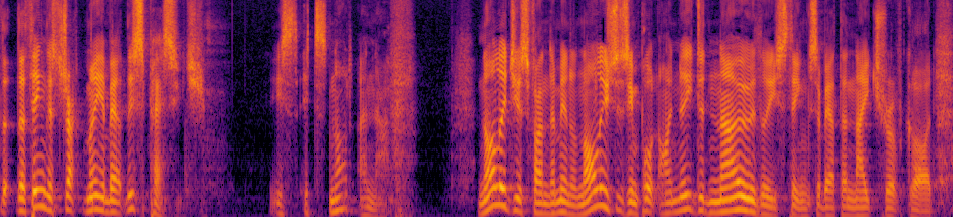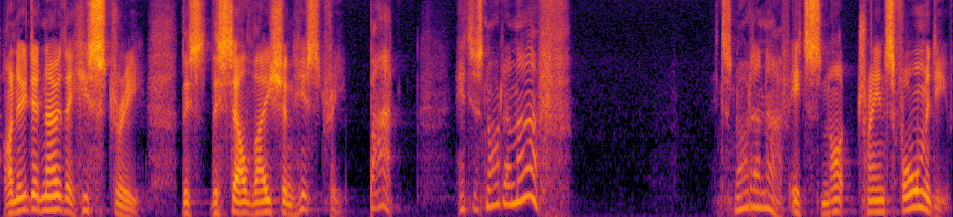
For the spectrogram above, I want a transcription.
the, the thing that struck me about this passage is it's not enough. Knowledge is fundamental. Knowledge is important. I need to know these things about the nature of God. I need to know the history, this, this salvation history. But it is not enough. It's not enough. It's not transformative.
